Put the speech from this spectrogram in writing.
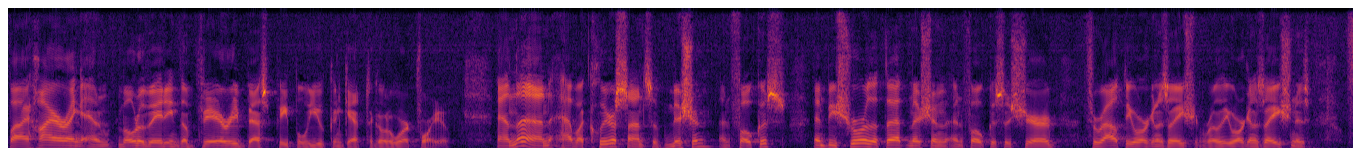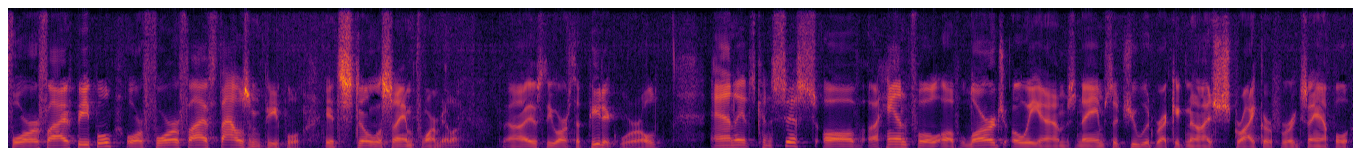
by hiring and motivating the very best people you can get to go to work for you. And then have a clear sense of mission and focus, and be sure that that mission and focus is shared throughout the organization. Whether the organization is four or five people or four or five thousand people, it's still the same formula. Uh, is the orthopedic world and it consists of a handful of large OEMs, names that you would recognize: Stryker, for example,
